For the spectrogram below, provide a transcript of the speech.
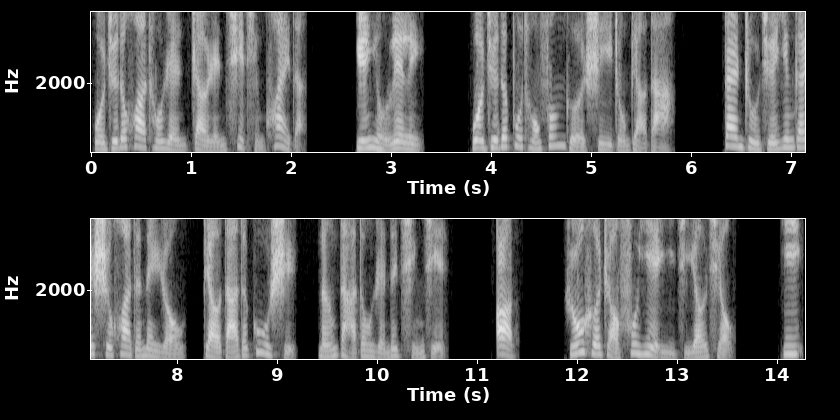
我觉得画同人长人气挺快的。云有烈丽，我觉得不同风格是一种表达，但主角应该是画的内容，表达的故事能打动人的情节。二，如何找副业以及要求？一，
